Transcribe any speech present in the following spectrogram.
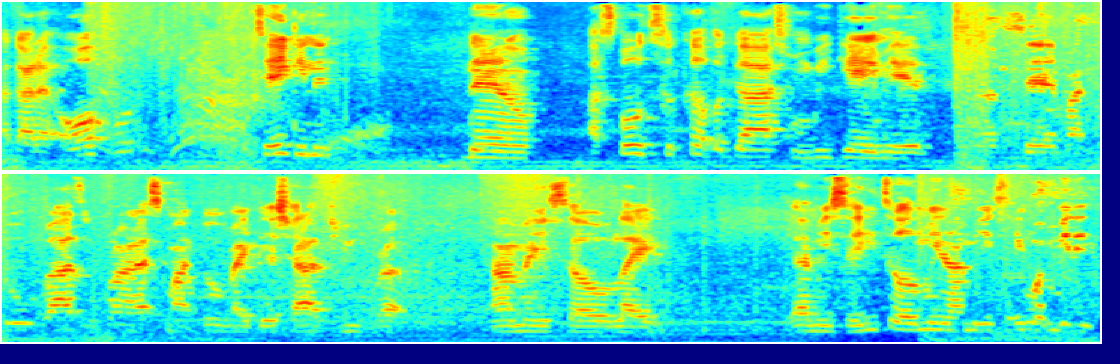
I got an offer, taking it. Now, I spoke to a couple guys from WeGameHere. You know I'm saying? My dude, Roger Brown, that's my dude right there. Shout out to you, bro. I mean, so, like, I mean, so he told me, I mean, so he wanted me to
